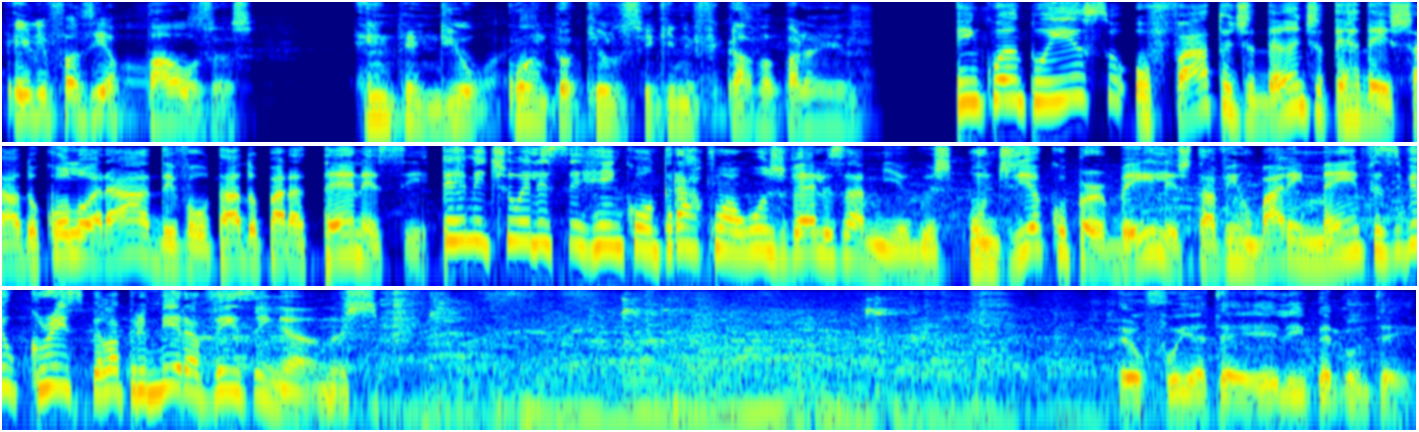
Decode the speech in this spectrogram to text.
Ele fazia pausas. Entendi o quanto aquilo significava para ele. Enquanto isso, o fato de Dante ter deixado Colorado e voltado para Tennessee permitiu ele se reencontrar com alguns velhos amigos. Um dia, Cooper Bailey estava em um bar em Memphis e viu Chris pela primeira vez em anos. Eu fui até ele e perguntei:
